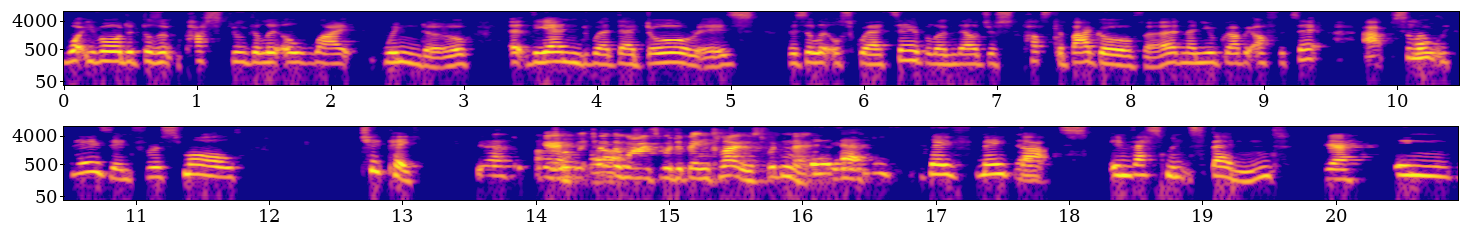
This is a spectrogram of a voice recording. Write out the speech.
what you've ordered doesn't pass through the little like window at the end where their door is there's a little square table and they'll just pass the bag over and then you grab it off the tip absolutely oh. amazing for a small chippy Yeah. Yeah, love which that. otherwise would have been closed, wouldn't it? they've, Yeah. they've- they've made Yeah. that investment spend Yeah. in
